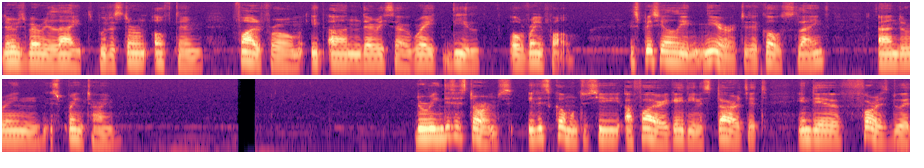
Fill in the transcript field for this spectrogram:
there is very light, but the storm often fall from it and there is a great deal of rainfall especially near to the coastline and during springtime. During these storms, it is common to see a fire getting started in the forest due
